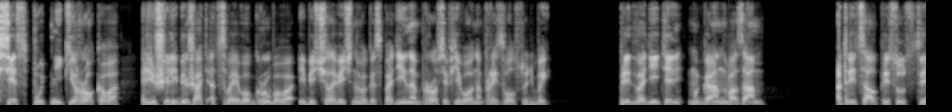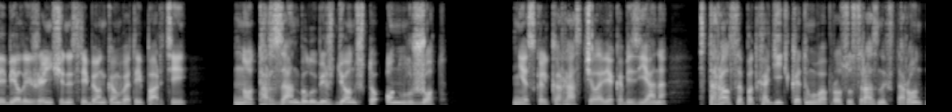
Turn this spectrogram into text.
все спутники Рокова — решили бежать от своего грубого и бесчеловечного господина, бросив его на произвол судьбы. Предводитель Мган Вазам отрицал присутствие белой женщины с ребенком в этой партии, но Тарзан был убежден, что он лжет. Несколько раз человек-обезьяна старался подходить к этому вопросу с разных сторон,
